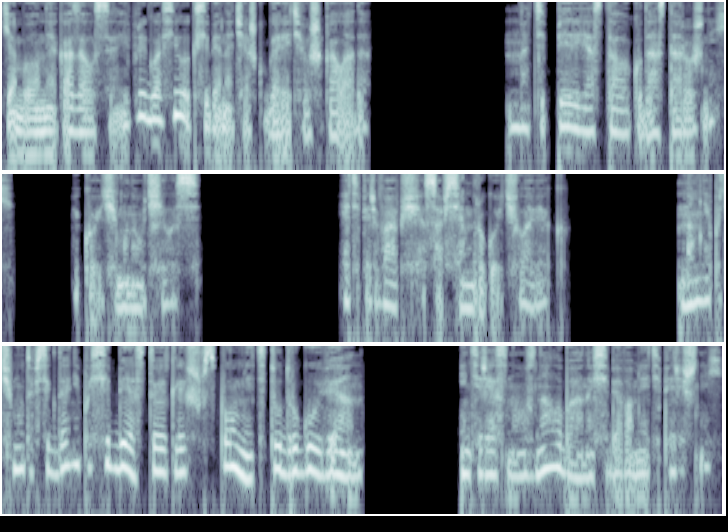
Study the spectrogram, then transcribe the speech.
кем бы он ни оказался, и пригласила к себе на чашку горячего шоколада. Но теперь я стала куда осторожней и кое-чему научилась. Я теперь вообще совсем другой человек. Но мне почему-то всегда не по себе, стоит лишь вспомнить ту другую Виан. Интересно, узнала бы она себя во мне теперешней?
